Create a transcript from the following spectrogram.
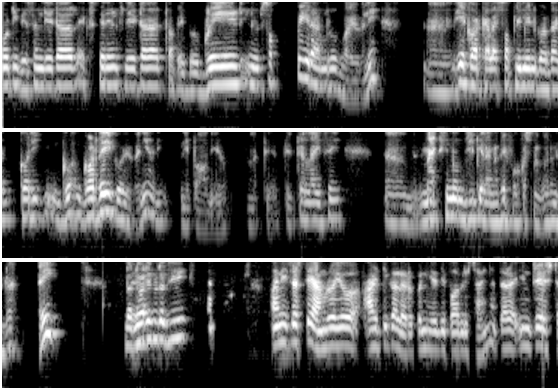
motivation letter experience letter तपाईँको ग्रेड यिनीहरू सबै राम्रो भयो भने एकअर्कालाई सप्लिमेन्ट गर्दा गरी गर्दै गयो भने अनि उसले पाउने हो त्यसलाई चाहिँ म्याक्सिमम् जिपेलाई मात्रै फोकस नगरौँ न है? ल नरेन्द्रजी। अनि जस्तै हाम्रो यो आर्टिकलहरू पनि यदि पब्लिस छैन तर इन्ट्रेस्ट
